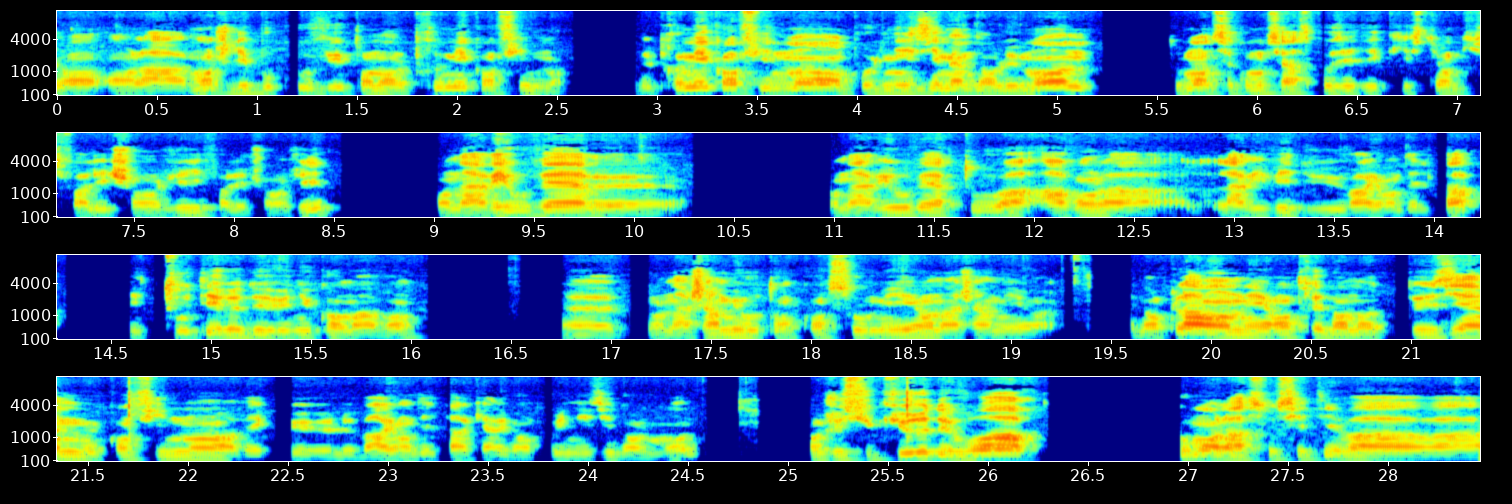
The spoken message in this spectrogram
on, on l'a, moi je l'ai beaucoup vu pendant le premier confinement. Le premier confinement en Polynésie, même dans le monde, tout le monde s'est commencé à se poser des questions qu'il fallait changer, il fallait changer. On a réouvert, euh, on a réouvert tout avant la- l'arrivée du variant Delta et tout est redevenu comme avant. Euh, on n'a jamais autant consommé, on n'a jamais. donc là, on est rentré dans notre deuxième confinement avec euh, le variant Delta qui arrive en Polynésie dans le monde. Donc je suis curieux de voir comment la société va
